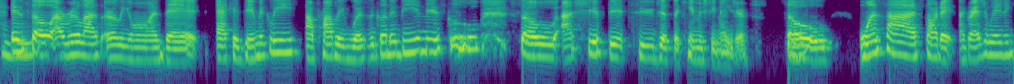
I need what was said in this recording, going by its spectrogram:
Mm-hmm. And so I realized early on that academically, I probably wasn't going to be in med school. So I shifted to just a chemistry major. So mm-hmm. Once I started, I graduated in,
